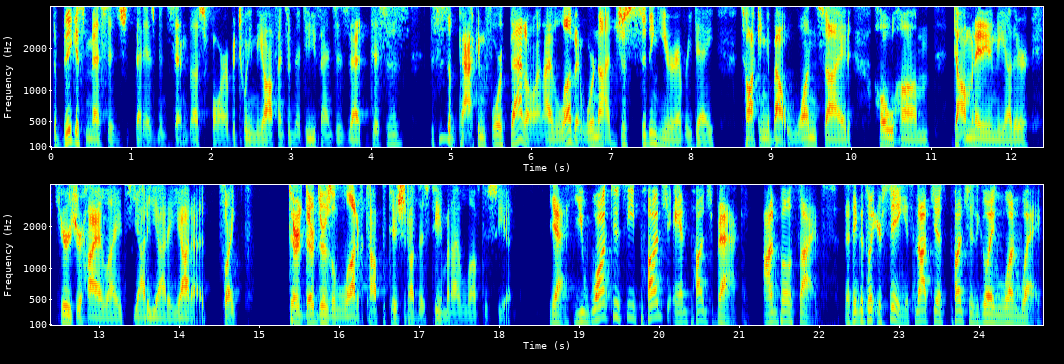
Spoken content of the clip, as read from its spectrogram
the biggest message that has been sent thus far between the offense and the defense is that this is this is a back and forth battle, and I love it. We're not just sitting here every day talking about one side ho hum dominating the other. Here's your highlights, yada yada yada. It's like there, there, there's a lot of competition on this team, and I love to see it. Yeah, you want to see punch and punch back on both sides. I think that's what you're seeing. It's not just punches going one way.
